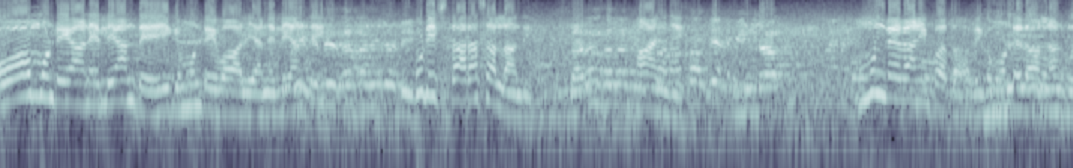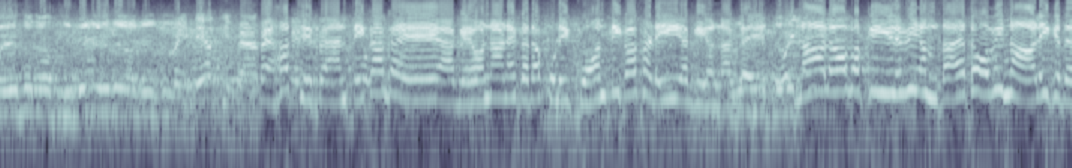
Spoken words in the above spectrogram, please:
ਉਹ ਮੁੰਡਿਆਂ ਨੇ ਲਿਆਂਦੇ ਸੀ ਮੁੰਡੇ ਵਾਲਿਆਂ ਨੇ ਕਿੰਨੇ ਲਿਆਂਦੇ ਕੁੜੀ 17 ਸਾਲਾਂ ਦੀ। 17 ਸਾਲਾਂ ਦੀ? ਹਾਂਜੀ। ਮੁੰਡਾ ਮੁੰਡੇ ਦਾ ਨਹੀਂ ਪਤਾ ਵੀ ਮੁੰਡੇ ਦਾ ਉਹਨਾਂ ਨੂੰ। ਪਏ ਤੇ ਰਾਤੀ ਪਏ ਕਿਸੇ ਦੇ ਆ ਗਏ ਸੀ? ਪੈ ਹੱਥੀ ਪੈਣ ਤੀਕਾ ਗਏ ਆਗੇ ਉਹਨਾਂ ਨੇ ਕਦਾ ਕੁੜੀ ਕੌਣ ਤੀਕਾ ਖੜੀ ਹੈਗੀ ਉਹਨਾਂ ਗਏ। ਨਾਲ ਉਹ ਵਕੀਲ ਵੀ ਆਉਂਦਾ ਹੈ ਤੇ ਉਹ ਵੀ ਨਾਲ ਹੀ ਕਿਤੇ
